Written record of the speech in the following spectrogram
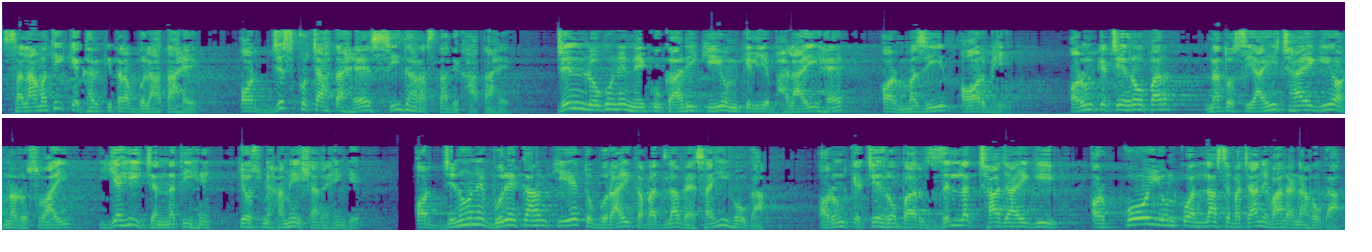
सलामती के घर की तरफ़ बुलाता है और जिसको चाहता है सीधा रास्ता दिखाता है। जिन लोगों ने नेकुकारी की, उनके लिए भलाई है और मजीद और भी। और उनके चेहरों पर न तो सियाही छाएगी और न रसवाई, यही जन्नती हैं कि उसमें हमेशा रहेंगे। और जिन्होंने बुरे काम किए तो बुराई का बदला वैसा ही होगा। और उनके चेहरों पर जिल्लत छा जाएगी और कोई उनको अल्लाह से बचाने वाला ना होगा।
